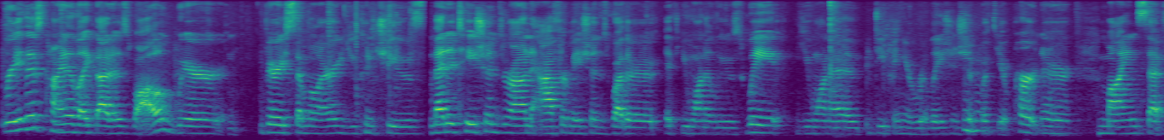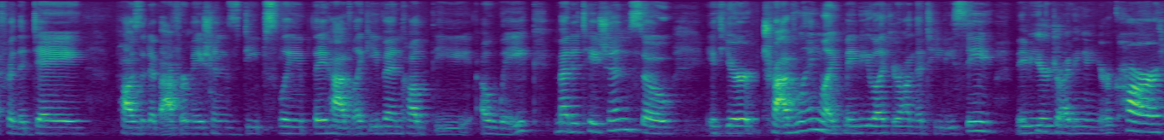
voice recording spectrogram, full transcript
Breathe is kind of like that as well, where very similar. You can choose meditations around affirmations, whether if you want to lose weight, you want to deepen your relationship Mm-hmm. with your partner, mindset for the day, positive affirmations, deep sleep. They have like even called the awake meditation. So if you're traveling, like maybe like you're on the TTC, maybe you're driving in your car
